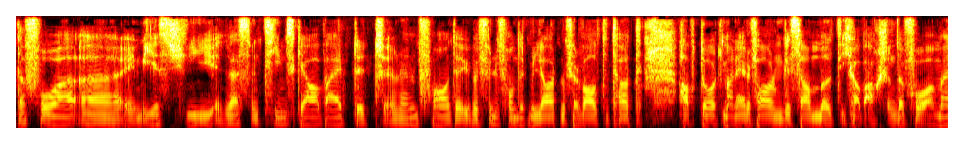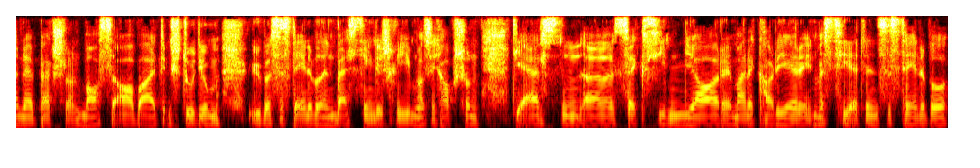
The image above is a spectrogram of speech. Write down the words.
davor äh, im ESG Investment Teams gearbeitet, in einem Fonds, der über 500 Milliarden verwaltet hat, habe dort meine Erfahrungen gesammelt. Ich habe auch schon davor meine Bachelor- und Masterarbeit im Studium über Sustainable Investing geschrieben. Also ich habe schon die ersten äh, sechs, sieben Jahre meiner Karriere investiert in Sustainable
